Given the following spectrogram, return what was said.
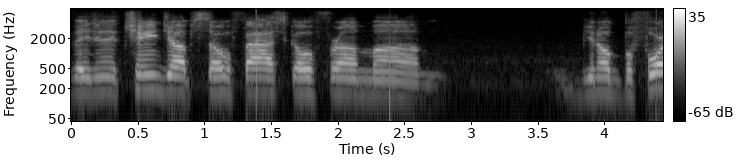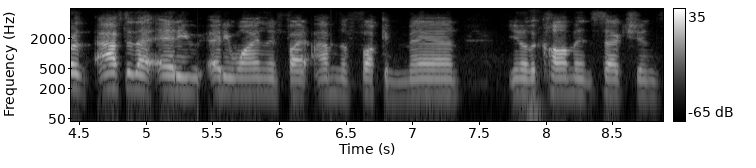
they change up so fast. Go from, um, you know, before after that Eddie Eddie Wineland fight, I'm the fucking man. You know, the comment sections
